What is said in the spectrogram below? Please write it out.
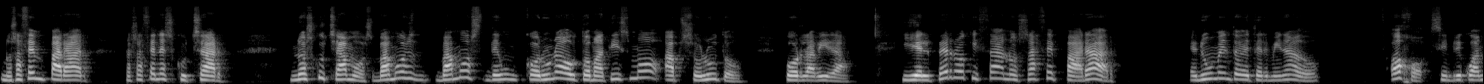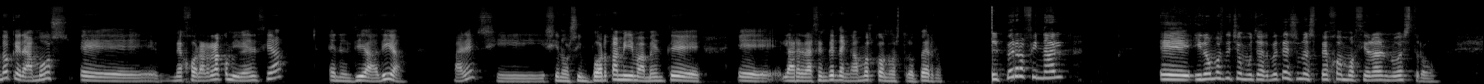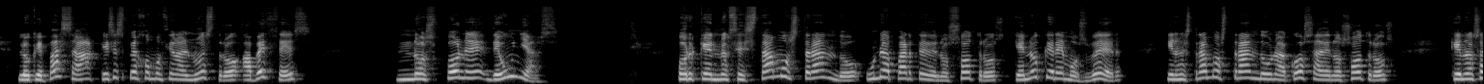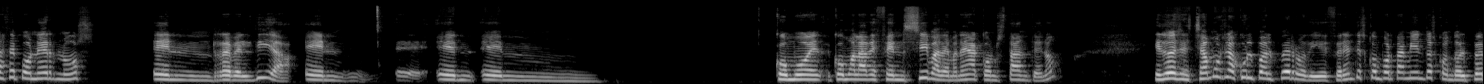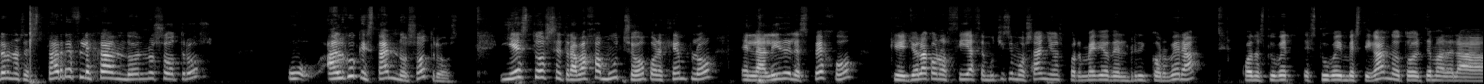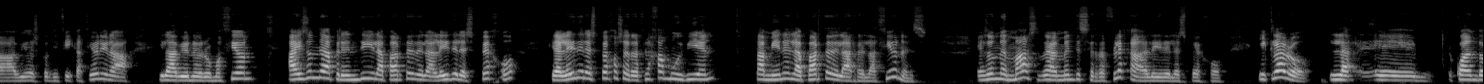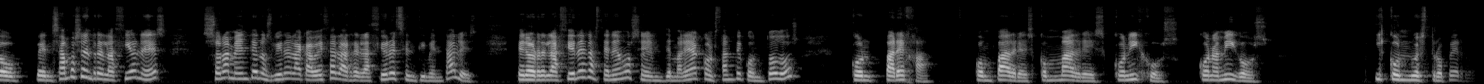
nos hacen parar, nos hacen escuchar. No escuchamos, vamos, vamos con un automatismo absoluto por la vida. Y el perro quizá nos hace parar en un momento determinado. Ojo, siempre y cuando queramos eh, mejorar la convivencia en el día a día, ¿vale? Si, nos importa mínimamente eh, la relación que tengamos con nuestro perro. El perro final, eh, y lo hemos dicho muchas veces, es un espejo emocional nuestro. Lo que pasa que ese espejo emocional nuestro a veces nos pone de uñas, porque nos está mostrando una parte de nosotros que no queremos ver y nos está mostrando una cosa de nosotros que nos hace ponernos en rebeldía, en, eh, en, como, como a la defensiva de manera constante, ¿no? Entonces echamos la culpa al perro de diferentes comportamientos cuando el perro nos está reflejando en nosotros algo que está en nosotros. Y esto se trabaja mucho, por ejemplo, en la ley del espejo, que yo la conocí hace muchísimos años por medio del Rick Corbera, cuando estuve, estuve investigando todo el tema de la biodescodificación y la, y la bioneuromoción. Ahí es donde aprendí la parte de la ley del espejo, que la ley del espejo se refleja muy bien también en la parte de las relaciones es donde más realmente se refleja la ley del espejo. Y claro, eh, cuando pensamos en relaciones, solamente nos viene a la cabeza las relaciones sentimentales, pero relaciones las tenemos de manera constante con todos, con pareja, con padres, con madres, con hijos, con amigos y con nuestro perro.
